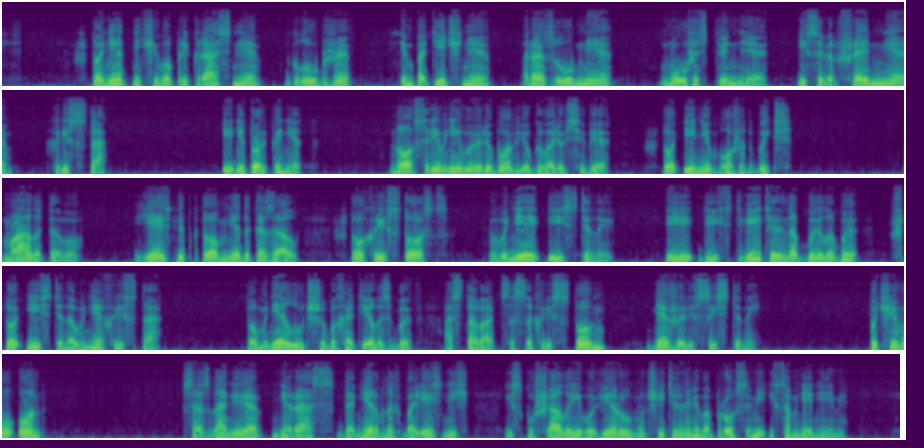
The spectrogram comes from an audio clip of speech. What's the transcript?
что нет ничего прекраснее, глубже, симпатичнее, разумнее, мужественнее и совершеннее Христа. И не только нет, но с ревнивой любовью говорю себе, что и не может быть. Мало того, если б кто мне доказал, что Христос вне истины, и действительно было бы, что истина вне Христа, то мне лучше бы хотелось бы оставаться со Христом, нежели с истиной. Почему он? Сознание не раз до нервных болезней искушало его веру мучительными вопросами и сомнениями,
